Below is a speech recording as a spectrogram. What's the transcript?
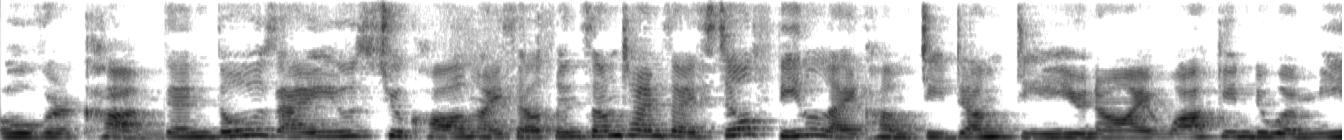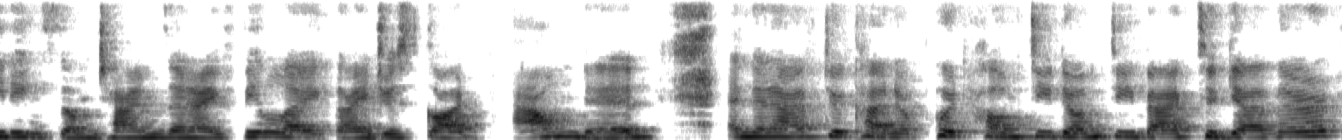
overcome. And those I used to call myself. And sometimes I still feel like Humpty Dumpty. You know, I walk into a meeting sometimes and I feel like I just got pounded. And then I have to kind of put Humpty Dumpty back together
